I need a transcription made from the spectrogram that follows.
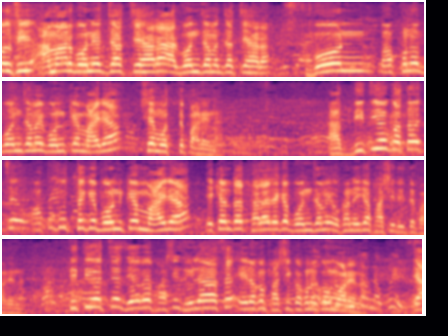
বলছি, আমার বোনের যা চেহারা আর বোন জামার যা চেহারা, বোন কখনো বোন জামাই বোনকে মাইরা সে মরতে পারে না। আর দ্বিতীয় কথা হচ্ছে অত দূর থেকে বোনকে মাইরা এখানটায় ফেলা রেখে বোন জামাই ওখানে গিয়ে ফাঁসি দিতে পারে না। তৃতীয় হচ্ছে, যেভাবে ফাঁসি ঝুলে আছে, এরকম ফাঁসি কখনো কেউ মরে না।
